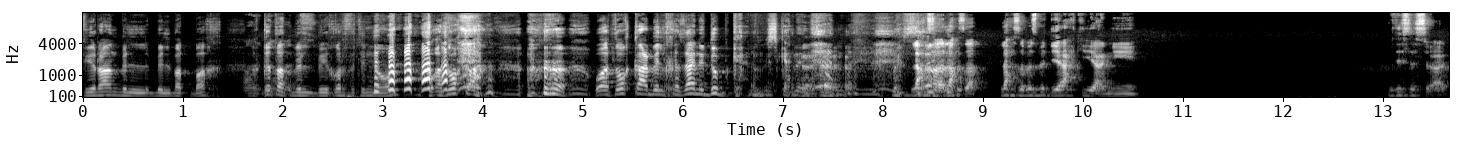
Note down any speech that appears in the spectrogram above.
فيران بال- بالمطبخ آه، قطط بغرفة النوم وأتوقع وأتوقع بالخزانة دب كان مش كان لحظة لحظة لحظة بس بدي أحكي يعني. بدي أسأل سؤال.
